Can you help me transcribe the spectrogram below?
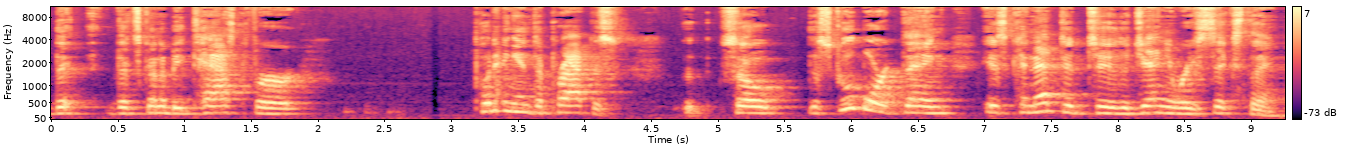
that, that's going to be tasked for putting into practice. So the school board thing is connected to the January 6th thing.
